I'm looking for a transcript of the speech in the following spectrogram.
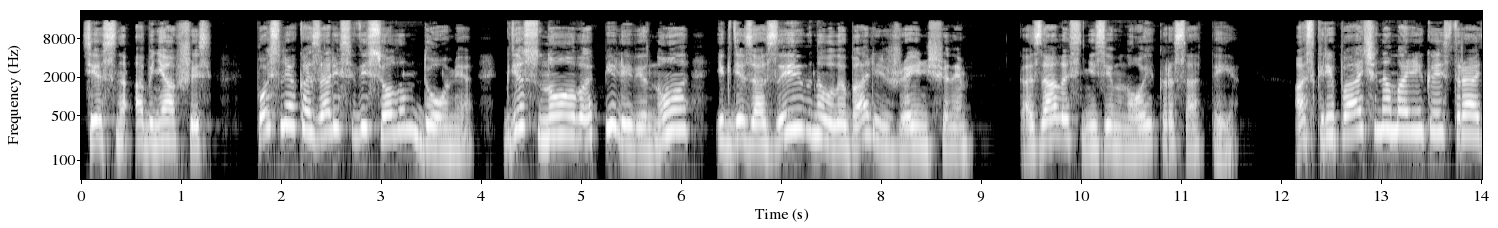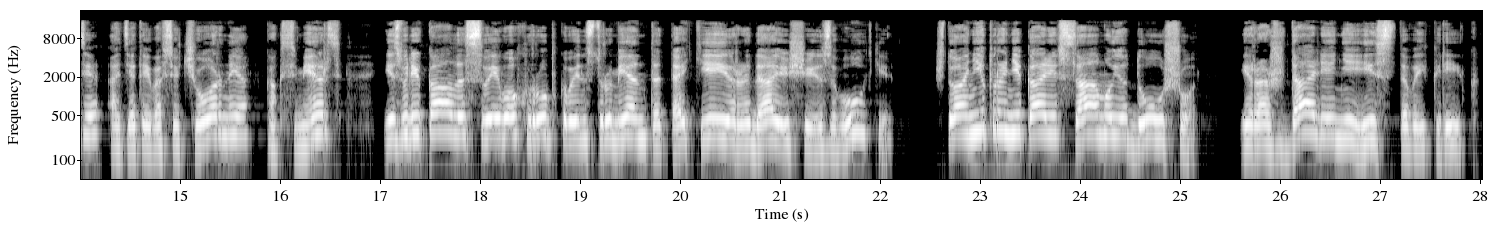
тесно обнявшись, после оказались в веселом доме, где снова пили вино и где зазывно улыбались женщины — казалась неземной красоты. А скрипач на маленькой эстраде, одетый во все черное, как смерть, извлекал из своего хрупкого инструмента такие рыдающие звуки, что они проникали в самую душу и рождали неистовый крик.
